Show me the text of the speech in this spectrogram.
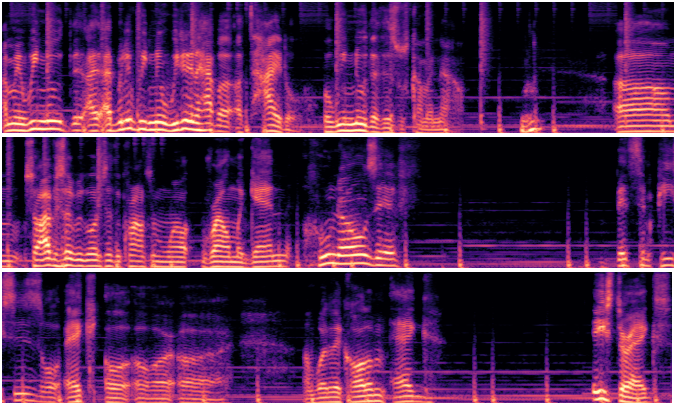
I mean, we knew. That, I, I, believe we knew we didn't have a, a, title, but we knew that this was coming out. Mm-hmm. Um, so obviously we're going to the quantum realm again. Who knows if bits and pieces or egg or or, or um, what do they call them? Egg Easter eggs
